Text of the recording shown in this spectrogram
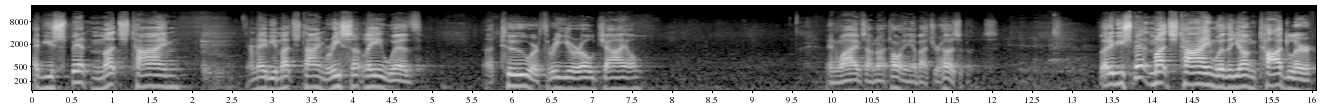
Have you spent much time, or maybe much time recently, with a two or three year old child? And wives, I'm not talking about your husbands. But have you spent much time with a young toddler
